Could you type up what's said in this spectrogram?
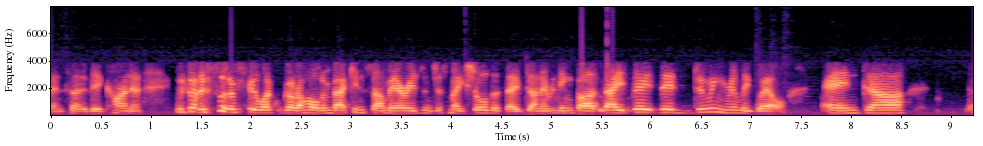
and so they're kind of we've got to sort of feel like we've got to hold them back in some areas and just make sure that they've done everything. But they they they're doing really well, and uh,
